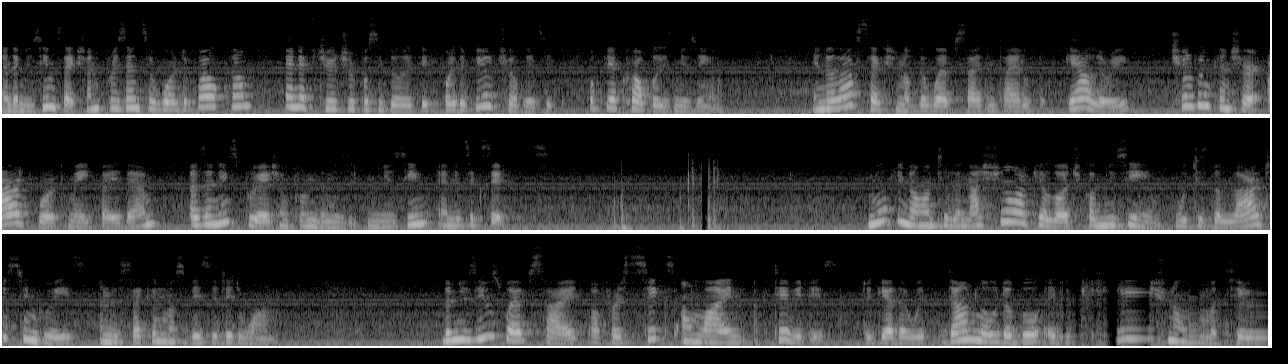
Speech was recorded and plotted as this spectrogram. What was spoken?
and the museum section presents a word of welcome and a future possibility for the virtual visit of the Acropolis Museum. In the last section of the website entitled Gallery, children can share artwork made by them as an inspiration from the museum and its exhibits. Moving on to the National Archaeological Museum, which is the largest in Greece and the second most visited one. The museum's website offers six online activities together with downloadable educational material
